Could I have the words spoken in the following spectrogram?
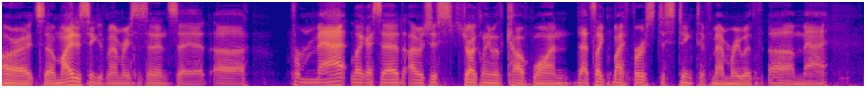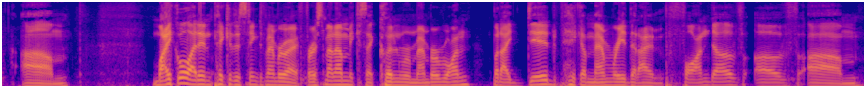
All right, so my distinctive memory, since I didn't say it, uh, for Matt, like I said, I was just struggling with Calc One. That's like my first distinctive memory with uh, Matt. Um, Michael, I didn't pick a distinctive memory when I first met him because I couldn't remember one, but I did pick a memory that I'm fond of. Of um,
